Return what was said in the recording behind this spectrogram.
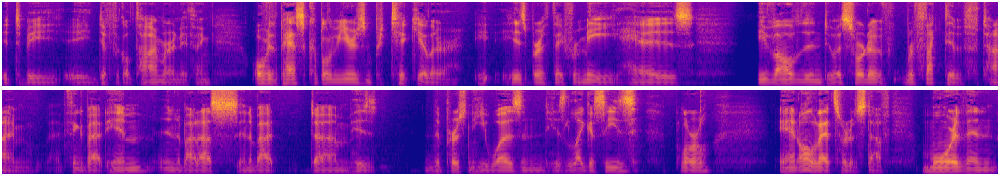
it to be a difficult time or anything. Over the past couple of years in particular, his birthday for me has evolved into a sort of reflective time. I think about him and about us and about um, his the person he was and his legacies, plural, and all that sort of stuff, more than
